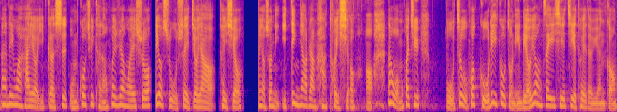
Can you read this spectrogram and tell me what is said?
那另外还有一个是我们过去可能会认为说六十五岁就要退休，没有说你一定要让他退休哦。那我们会去。补助或鼓励雇主你留用这一些借退的员工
